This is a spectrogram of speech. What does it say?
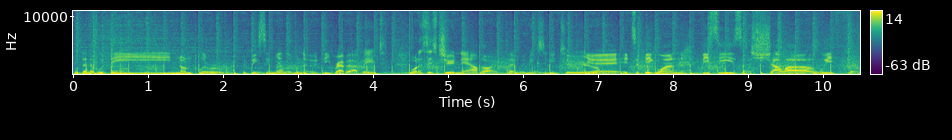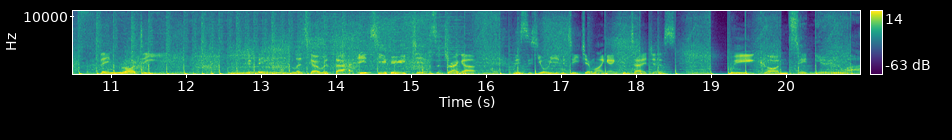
Well, then it would be non-plural. It'd be singular, wouldn't it? It would be rabbit. Rabbit. What is this tune now, though, that we're mixing into? Yeah, it's a big one. This is SCHALA with Fenroddy. Be. Mm. Let's go with that. It's huge. It's a dranger. This is your Unity, Jem Lang and Contagious. We continue.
